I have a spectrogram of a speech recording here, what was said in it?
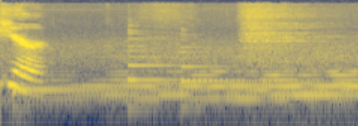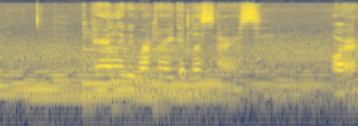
Here? Apparently, we weren't very good listeners. Or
